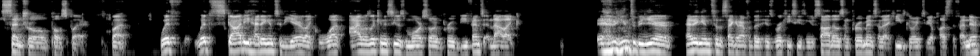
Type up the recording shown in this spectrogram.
central post player. But with with Scottie heading into the year, like what I was looking to see was more so improved defense, and that like heading into the year, heading into the second half of the, his rookie season, you saw those improvements and that he's going to be a plus defender.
